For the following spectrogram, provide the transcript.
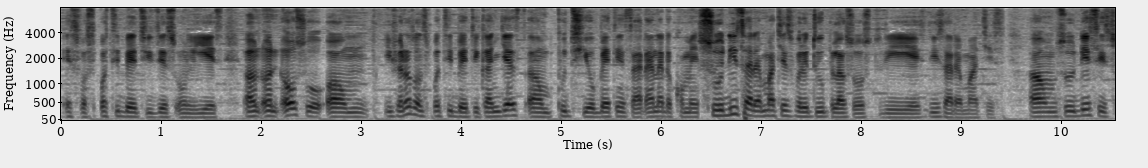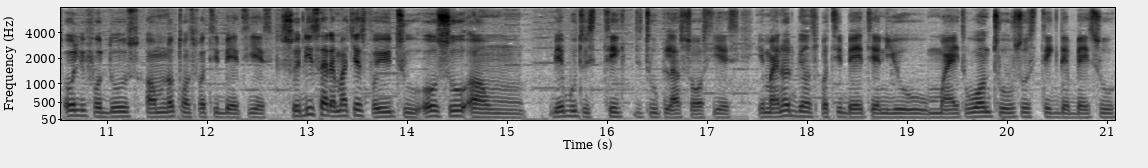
it's for Sportybet users only yes. And, and also um if you're not on Sportybet you can just um put your bet inside under the comment. So these are the matches for the two plus odds today yes these are the matches. Um so this is only for those um not on Sportybet yes. So these are the matches for you to also um be able to stake the two plus source yes. You might not be on Sportybet and you might want to also stake the bet. So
